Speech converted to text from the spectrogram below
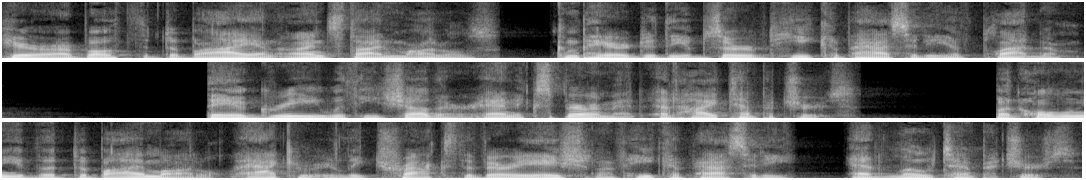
Here are both the Debye and Einstein models compared to the observed heat capacity of platinum. They agree with each other and experiment at high temperatures, but only the Debye model accurately tracks the variation of heat capacity at low temperatures.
